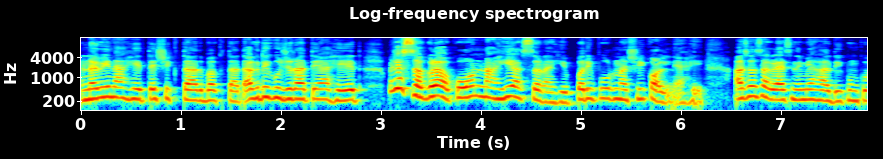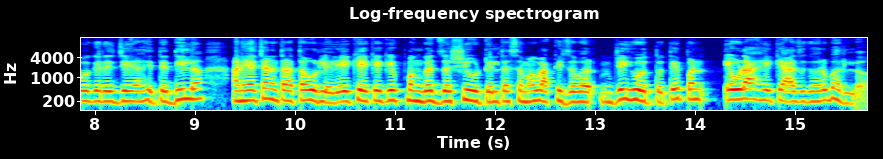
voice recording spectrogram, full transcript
नवीन आहे ते शिकतात बघतात. अगदी गुजराती आहेत? म्हणजे सगळं कोण नाही असं नाही. परिपूर्ण अशी कॉलनी आहे. असं सगळ्याचनी मी हळदी कुंकू वगैरे जे आहे ते दिलं आणि याच्यानंतर आता उरलेले एक एक एक एक पंगत जशी उठेल तसं मग बाकीचं भर म्हणजे जे होतं ते. पण एवढं आहे की आज घर भरलं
